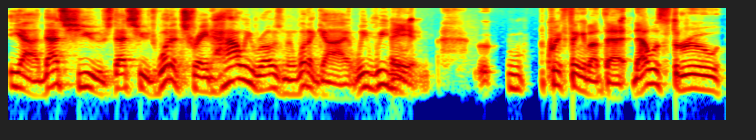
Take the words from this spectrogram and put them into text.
yeah, that's huge. That's huge. What a trade. Howie Roseman, what a guy. We we knew hey, uh, Quick thing about that. That was through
